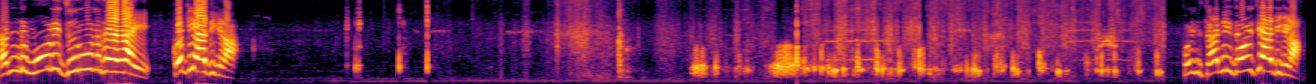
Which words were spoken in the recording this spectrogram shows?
ரெண்டு மூடி துருவுன்னு தேங்காய் கொட்டி ஆட்டிக்கலாம். கொஞ்சம் தண்ணி துவைச்சி ஆட்டிக்கலாம்.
